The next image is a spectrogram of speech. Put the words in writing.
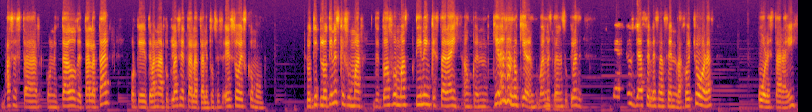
vas a estar conectado de tal a tal, porque te van a dar tu clase de tal a tal. Entonces, eso es como, lo, lo tienes que sumar. De todas formas, tienen que estar ahí, aunque quieran o no quieran, van a estar en su clase. A ellos ya se les hacen las ocho horas por estar ahí.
